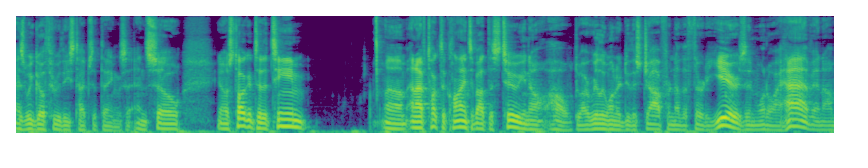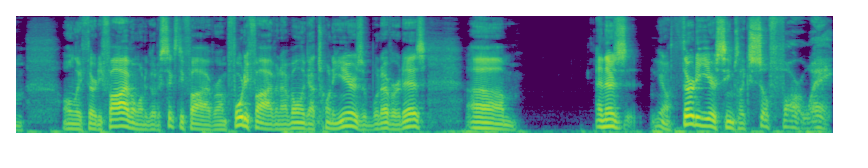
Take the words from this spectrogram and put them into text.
as we go through these types of things. And so, you know, I was talking to the team um, and I've talked to clients about this too, you know, oh, do I really want to do this job for another 30 years and what do I have? And I'm only 35, I want to go to 65, or I'm 45 and I've only got 20 years or whatever it is. Um, and there's, you know, 30 years seems like so far away,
